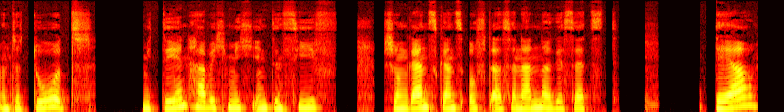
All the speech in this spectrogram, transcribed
Und der Tod, mit dem habe ich mich intensiv schon ganz, ganz oft auseinandergesetzt. Der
